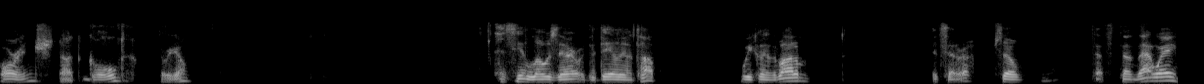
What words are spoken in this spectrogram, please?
orange, not gold. There we go and see it lows there with the daily on top, weekly on the bottom, etc. So that's done that way.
